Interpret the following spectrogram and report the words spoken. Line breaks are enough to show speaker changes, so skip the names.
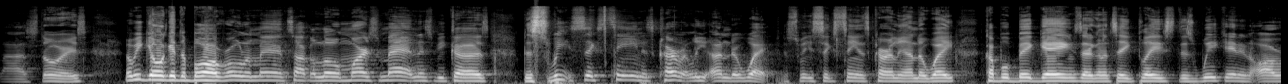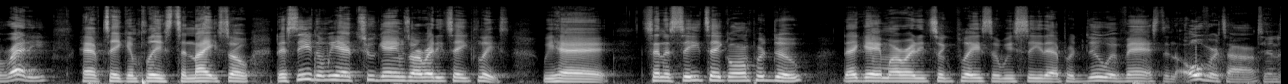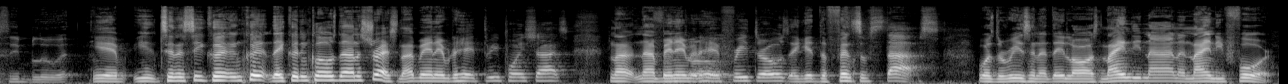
Live stories. And we gonna get the ball rolling, man. Talk a little March Madness because the Sweet 16 is currently underway. The Sweet 16 is currently underway. A couple big games that are gonna take place this weekend and already have taken place tonight. So this evening we had two games already take place. We had Tennessee take on Purdue. That game already took place, and we see that Purdue advanced in overtime.
Tennessee blew it.
Yeah, Tennessee couldn't couldn't they couldn't close down the stretch. Not being able to hit three point shots, not not being able to hit free throws and get defensive stops was the reason that they lost ninety nine and ninety four.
